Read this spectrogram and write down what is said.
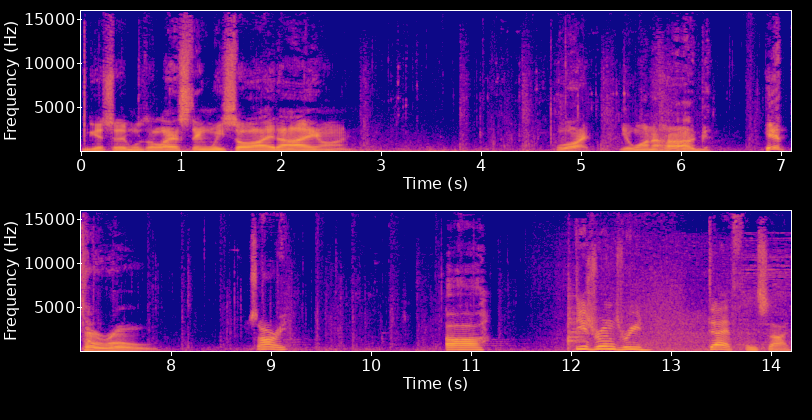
Guess that was the last thing we saw eye to eye on. What? You want a hug? Hit the road. Sorry. Uh, these runes read death inside.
